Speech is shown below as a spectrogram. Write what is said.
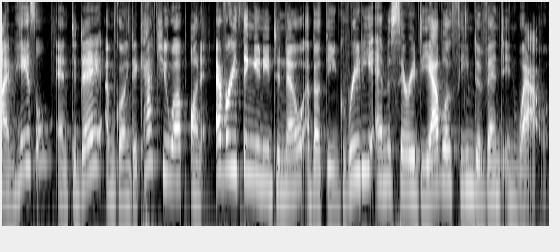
I'm Hazel, and today I'm going to catch you up on everything you need to know about the Greedy Emissary Diablo themed event in WoW.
